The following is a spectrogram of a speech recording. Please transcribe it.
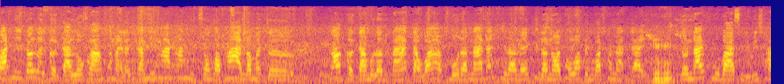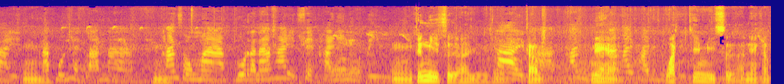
วัดนี้ก็เลยเกิดการลกล้างสมัยรัชกาลที่5ท่านทรงประพาสแล้วมาเจอ ก็เกิดการบูรณะ แต่ว่าบูรณะได้ทีละเล็กทีละน้อยเพราะว่าเป็นวัดขนาดใหญ่อือฮึจนได้ครูบาศรีวิชัยอืมนักบุญแห่งล้านนาอืมท่านทรงมาบูรณะให้เสร็จภายในหนึ่งปีอืมถึงมีเสืออยู่ใช่ไหมใช่ครัค่ะบท่านนี่บูรฮะณะให้ภายในหนึ่งวัดปีที่มีเสือเนี่ยครับ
